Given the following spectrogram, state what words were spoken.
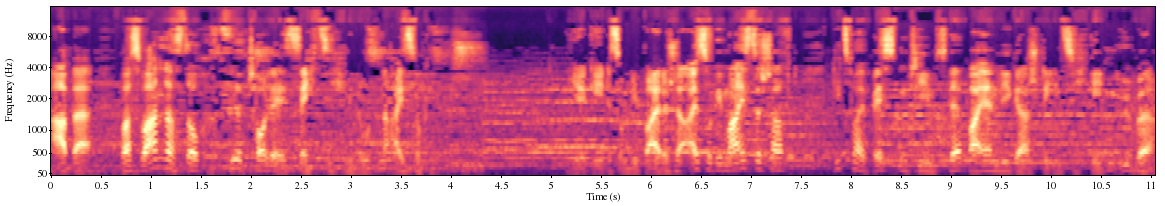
Aber was waren das doch für tolle 60 Minuten Eishockey? Hier geht es um die bayerische Eishockeymeisterschaft. Die zwei besten Teams der Bayernliga stehen sich gegenüber.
